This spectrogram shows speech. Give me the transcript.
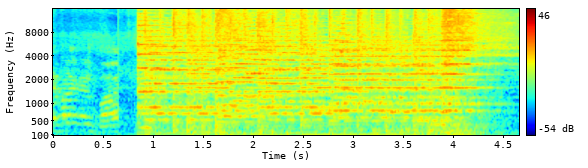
భయపడకండి బాగా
